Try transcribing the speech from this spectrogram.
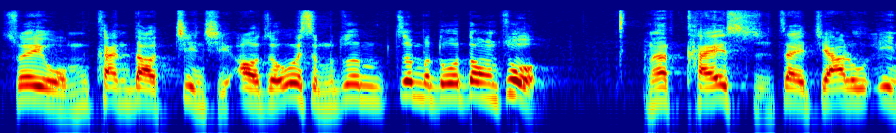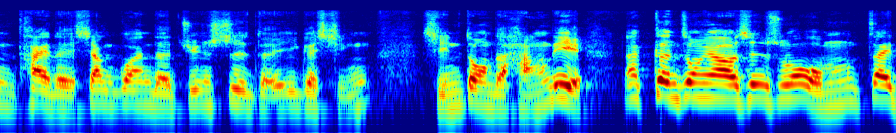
所以我们看到近期澳洲为什么做这么多动作？那开始再加入印太的相关的军事的一个行行动的行列。那更重要的是说，我们在。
